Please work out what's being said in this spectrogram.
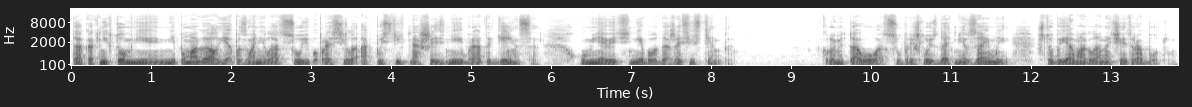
Так как никто мне не помогал, я позвонила отцу и попросила отпустить на шесть дней брата Гейнса, у меня ведь не было даже ассистента. Кроме того, отцу пришлось дать мне взаймы, чтобы я могла начать работу.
